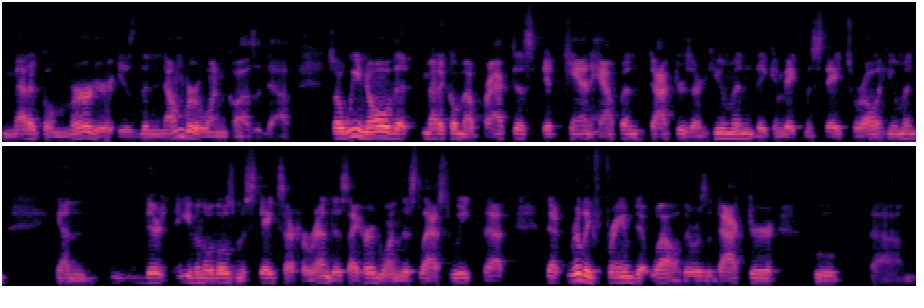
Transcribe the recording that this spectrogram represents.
medical murder is the number one cause of death. So we know that medical malpractice, it can happen. Doctors are human, they can make mistakes. We're all human. And there's even though those mistakes are horrendous, I heard one this last week that that really framed it well. There was a doctor who um,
